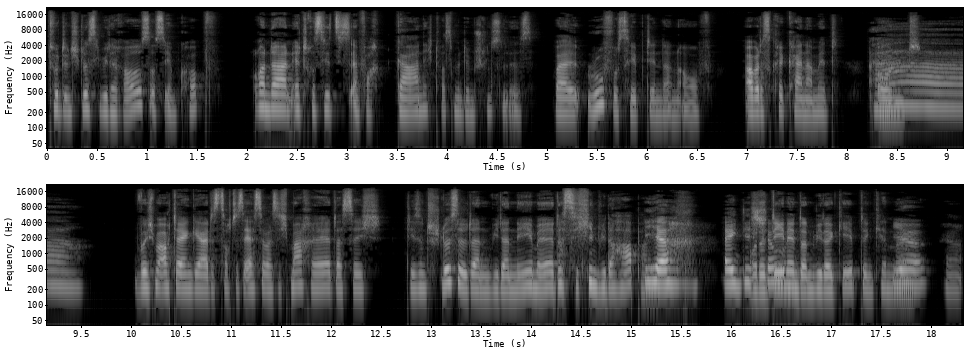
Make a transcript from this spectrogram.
tut den Schlüssel wieder raus aus ihrem Kopf. Und dann interessiert sie es einfach gar nicht, was mit dem Schlüssel ist. Weil Rufus hebt den dann auf. Aber das kriegt keiner mit. Und ah, wo ich mir auch denke, ja, das ist doch das Erste, was ich mache, dass ich diesen Schlüssel dann wieder nehme, dass ich ihn wieder habe. ja, eigentlich Oder schon. denen dann wieder gebe, den Kindern. Ja. ja.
